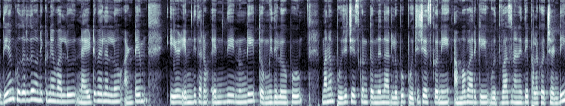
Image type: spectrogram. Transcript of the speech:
ఉదయం కుదరదు అనుకునే వాళ్ళు నైట్ వేళల్లో అంటే ఎనిమిది తర ఎనిమిది నుండి తొమ్మిది లోపు మనం పూజ చేసుకుని తొమ్మిదిన్నర లోపు పూజ చేసుకొని అమ్మవారికి ఉద్వాసన అనేది పలకొచ్చండి.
